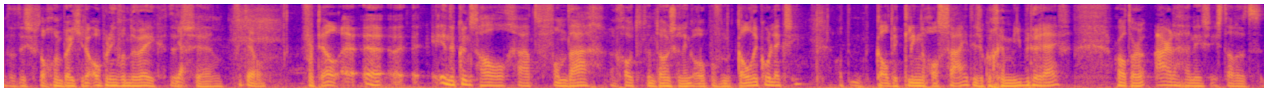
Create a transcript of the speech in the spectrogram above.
Dat is toch een beetje de opening van de week. Dus, ja, vertel. Vertel, uh, uh, in de kunsthal gaat vandaag een grote tentoonstelling open van de Caldi-collectie. Caldi klinkt nogal saai, het is ook een chemiebedrijf. Maar wat er aardig aan is, is dat het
